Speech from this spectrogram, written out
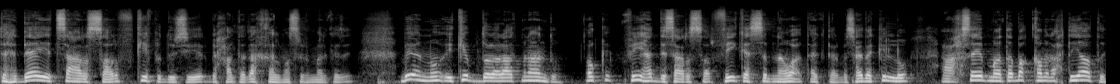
تهداية سعر الصرف كيف بده يصير بحال تدخل المصرف المركزي؟ بأنه يكب دولارات من عنده. أوكي في هدي سعر الصرف في كسبنا وقت أكثر بس هذا كله على حساب ما تبقى من احتياطي.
